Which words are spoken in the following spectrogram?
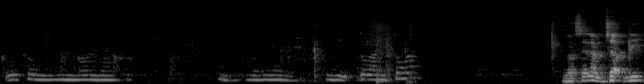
Cũng không ngon đâu. Vậy là bị toàn tốt nó sẽ làm chậm đi.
